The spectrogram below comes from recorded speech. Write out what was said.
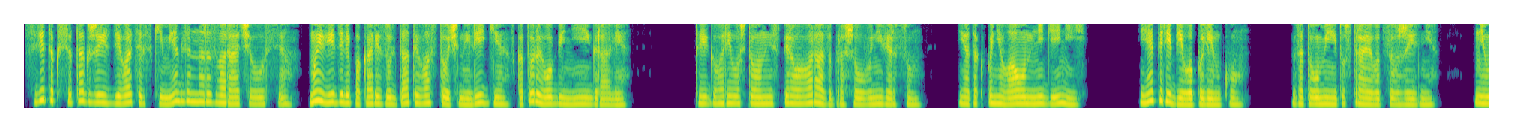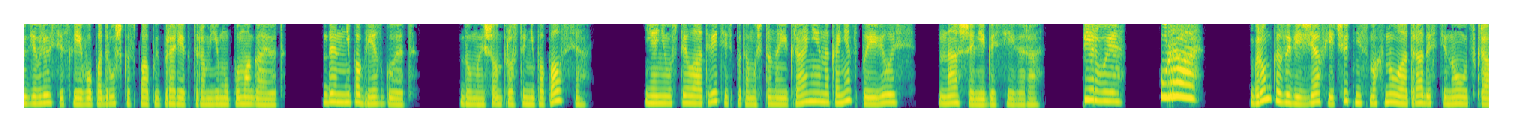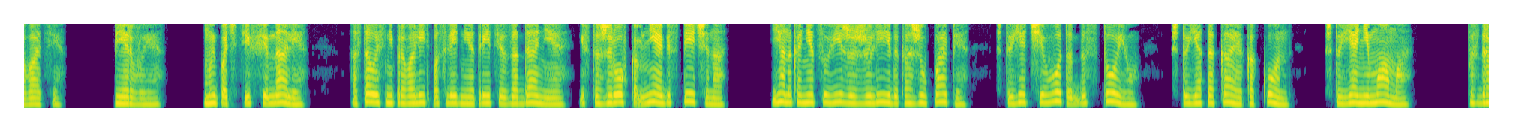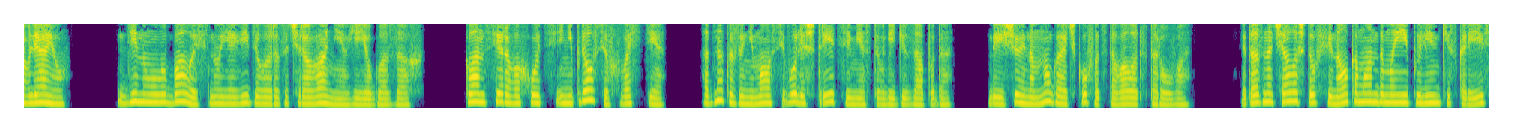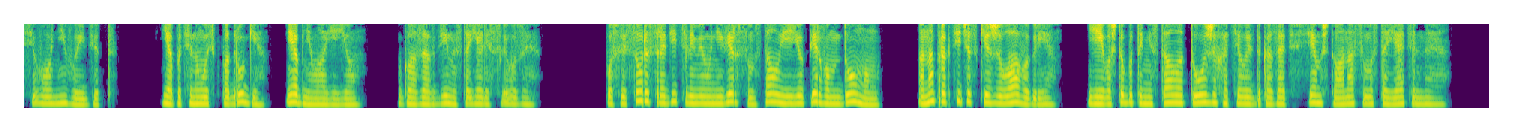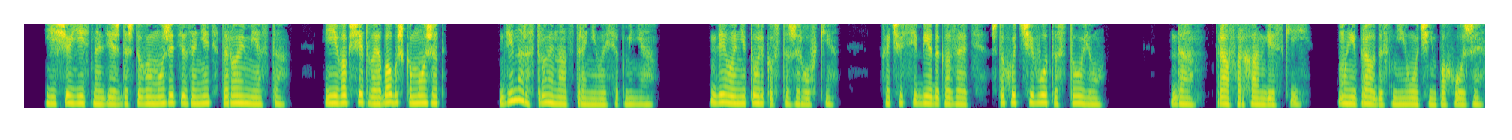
Свиток все так же издевательски медленно разворачивался. Мы видели пока результаты Восточной лиги, в которой обе не играли. Ты говорила, что он не с первого раза прошел в универсум. Я так поняла, он не гений. Я перебила пылинку. Зато умеет устраиваться в жизни. Не удивлюсь, если его подружка с папой-проректором ему помогают. Дэн не побрезгует. Думаешь, он просто не попался? Я не успела ответить, потому что на экране наконец появилась наша Лига Севера. «Первые! Ура!» Громко завизжав, я чуть не смахнула от радости ноут с кровати. Первые. Мы почти в финале. Осталось не провалить последнее третье задание, и стажировка мне обеспечена. Я, наконец, увижу Жюли и докажу папе, что я чего-то достою, что я такая, как он, что я не мама. Поздравляю. Дина улыбалась, но я видела разочарование в ее глазах. Клан Серого хоть и не плелся в хвосте, однако занимал всего лишь третье место в Лиге Запада, да еще и на много очков отставал от второго. Это означало, что в финал команда моей пылинки, скорее всего, не выйдет. Я потянулась к подруге и обняла ее. В глазах Дины стояли слезы. После ссоры с родителями универсум стал ее первым домом. Она практически жила в игре, Ей во что бы то ни стало тоже хотелось доказать всем, что она самостоятельная. Еще есть надежда, что вы можете занять второе место. И вообще твоя бабушка может... Дина расстроенно отстранилась от меня. Дело не только в стажировке. Хочу себе доказать, что хоть чего-то стою. Да, прав Архангельский. Мы и правда с ней очень похожи.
